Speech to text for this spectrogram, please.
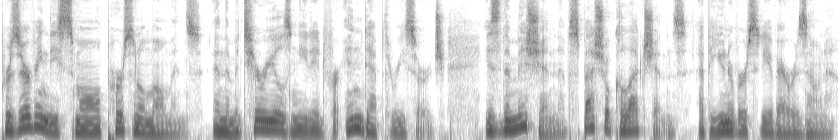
Preserving these small personal moments and the materials needed for in depth research is the mission of Special Collections at the University of Arizona.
